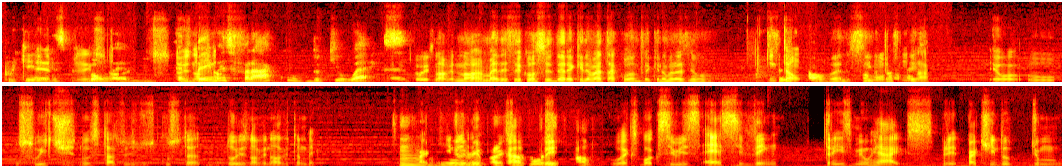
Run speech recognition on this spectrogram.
Porque É, eles. 300 Bom, é, é 2,99. bem mais fraco do que o X. É 299, mas aí você considera que ele vai estar quanto aqui no Brasil? Então, pau, velho. Cinco vamos, tá vamos lá. Eu, o, o Switch nos Estados Unidos custa 2,99 também. Hum, ele vem pra cá por pressuposto. 3 pau. O Xbox Series S vem 3 mil reais, partindo de, um-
